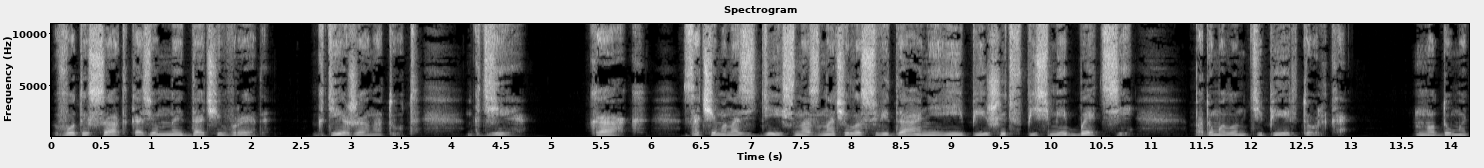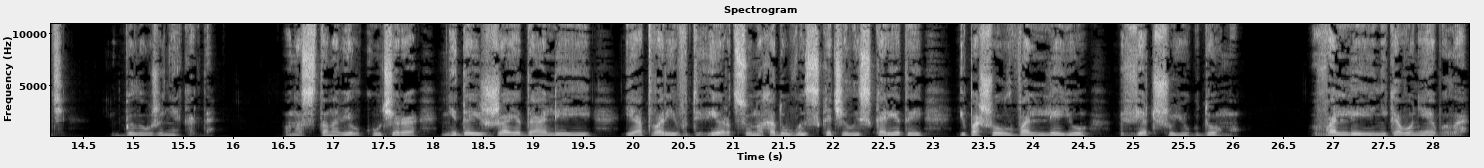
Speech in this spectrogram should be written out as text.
Вот и сад казенной дачи Вреда. Где же она тут? Где? Как? Зачем она здесь назначила свидание и пишет в письме Бетси — Подумал он теперь только. Но думать было уже некогда. Он остановил кучера, не доезжая до аллеи, и, отворив дверцу, на ходу выскочил из кареты и пошел в аллею, ведшую к дому. В аллее никого не было,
